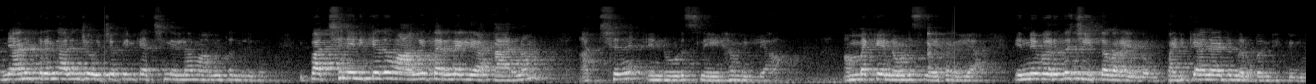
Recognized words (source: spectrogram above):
ഞാൻ ഇത്രയും കാലം ചോദിച്ചപ്പോൾ എനിക്ക് അച്ഛനെല്ലാം വാങ്ങി തന്നിരുന്നു. ഇപ്പൊ അച്ഛൻ എനിക്കത് വാങ്ങി തരണില്ല. കാരണം അച്ഛന് എന്നോട് സ്നേഹമില്ല. അമ്മയ്ക്ക് എന്നോട് സ്നേഹമില്ല. എന്നെ വെറുതെ ചീത്ത പറയുന്നു പഠിക്കാനായിട്ട് നിർബന്ധിക്കുന്നു.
